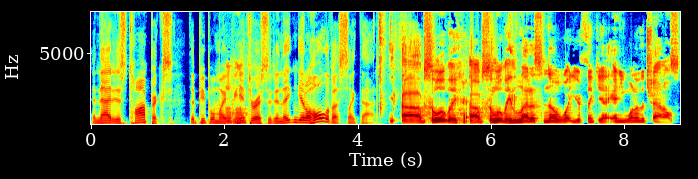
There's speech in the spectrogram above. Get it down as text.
and that is topics that people might be Mhm. interested in. They can get a hold of us like that. Absolutely, absolutely. Let us know what you're thinking at any one of the channels,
